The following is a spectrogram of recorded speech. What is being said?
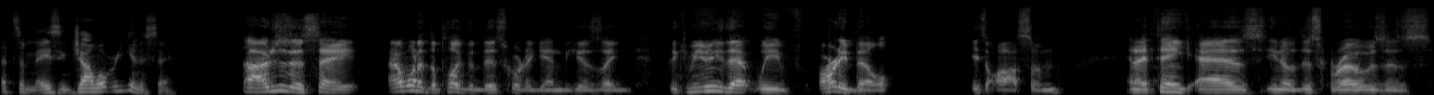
That's amazing. John, what were you going to say? Uh, I was just gonna say I wanted to plug the Discord again because like the community that we've already built is awesome, and I think as you know this grows as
